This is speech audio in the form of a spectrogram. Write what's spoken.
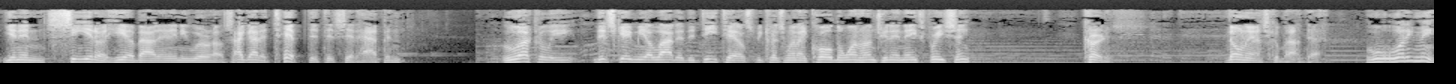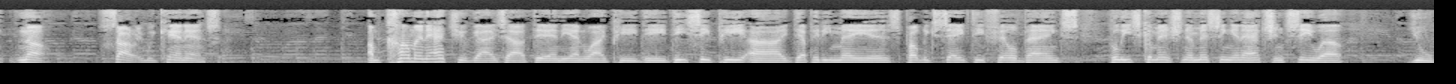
You didn't see it or hear about it anywhere else. I got a tip that this had happened. Luckily, this gave me a lot of the details because when I called the 108th precinct, Curtis, don't ask about that. What do you mean? No. Sorry, we can't answer. I'm coming at you guys out there in the NYPD, DCPI, deputy mayors, public safety, Phil Banks, police commissioner missing in action, Sewell. You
